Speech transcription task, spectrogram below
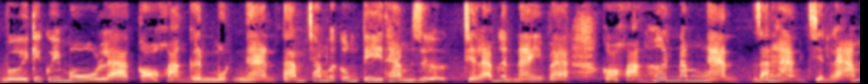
Với cái quy mô là có khoảng gần 1.800 các công ty tham dự triển lãm lần này và có khoảng hơn 5.000 gian hàng triển lãm.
